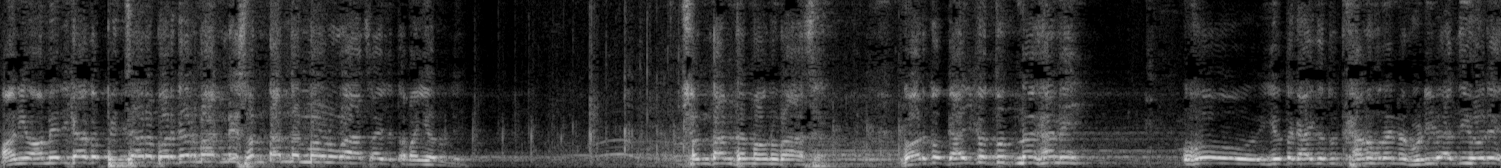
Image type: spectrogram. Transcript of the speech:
अनि अमेरिकाको पिज्जा र बर्गर माग्ने सन्तान जन्माउनु भएको छ अहिले तपाईँहरूले। सन्तान जन्माउनु भएको छ घरको गाईको दुध नखाने। ओहो यो त गाईको दुध खानु हुँदैन रूढिवादी हो रे।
